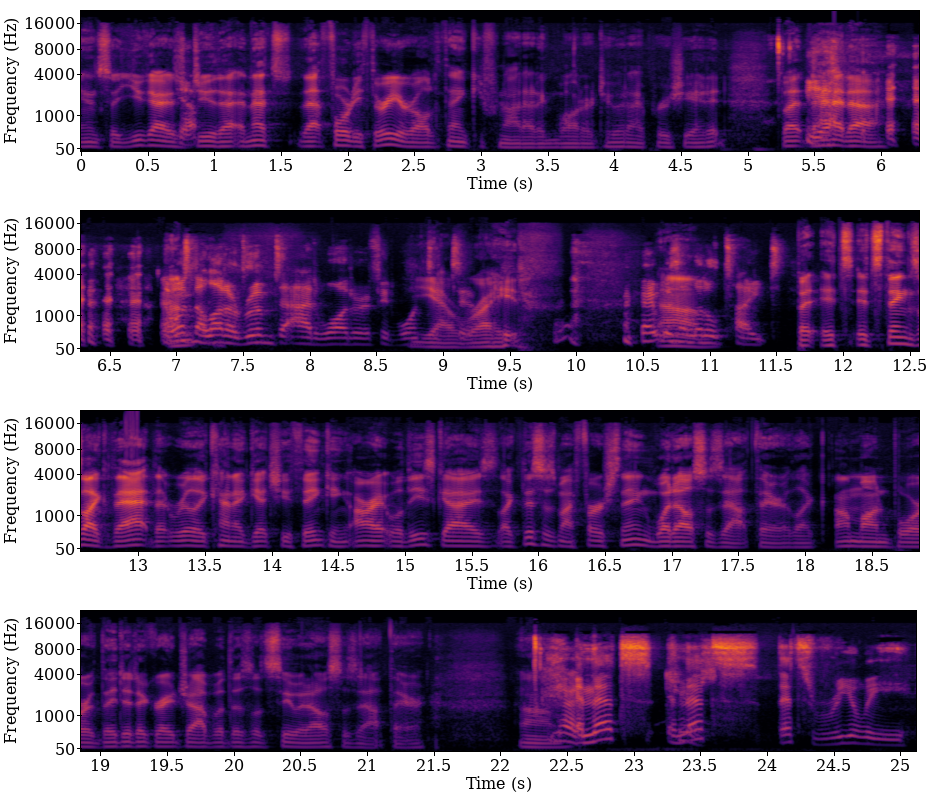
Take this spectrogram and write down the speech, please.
And so you guys Yep. do that, and that's that 43 year old. Thank you for not adding water to it. I appreciate it. But Yeah. that, uh, There wasn't a lot of room to add water if you'd wanted yeah, to. right. It was Um, a little tight. But it's it's things like that that really kind of get you thinking. All right, well these guys like this is my first thing. What else is out there? Like I'm on board. They did a great job with this. Let's see what else is out there. Yeah, and that's and that's that's really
